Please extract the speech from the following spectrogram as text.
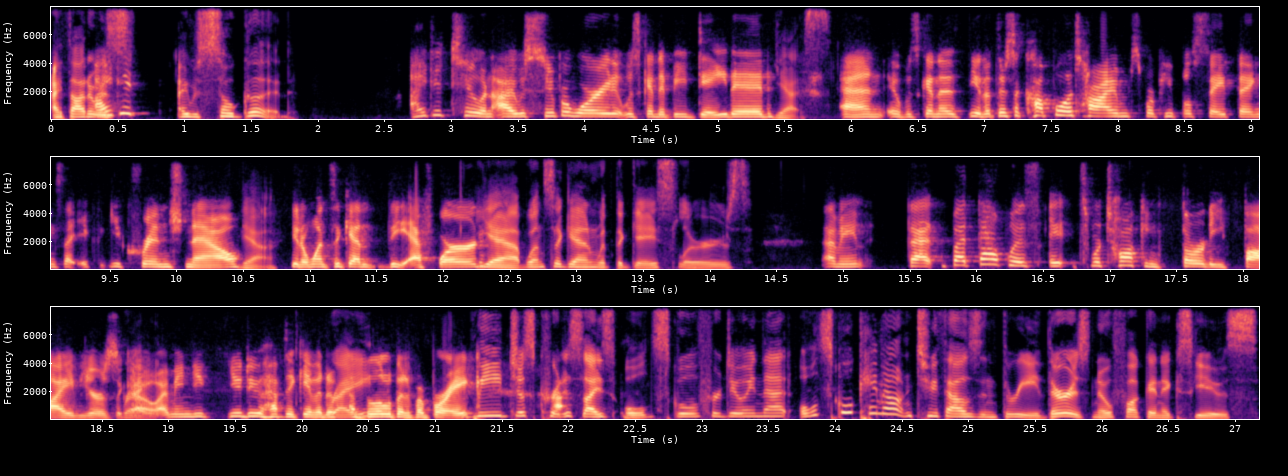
I thought it was I, did, I was so good. I did too. And I was super worried it was going to be dated. Yes. And it was going to, you know, there's a couple of times where people say things that you, you cringe now. Yeah. You know, once again, the F word. Yeah. Once again with the gay slurs. I mean, that, but that was, it's, we're talking 35 years ago. Right. I mean, you, you do have to give it a, right? a little bit of a break. We just uh, criticize old school for doing that. Old school came out in 2003. There is no fucking excuse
